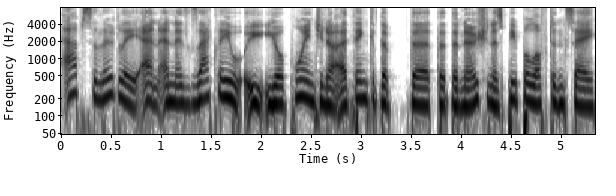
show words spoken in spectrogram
Absolutely. And and exactly your point you know i think the the the, the notion is people often say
